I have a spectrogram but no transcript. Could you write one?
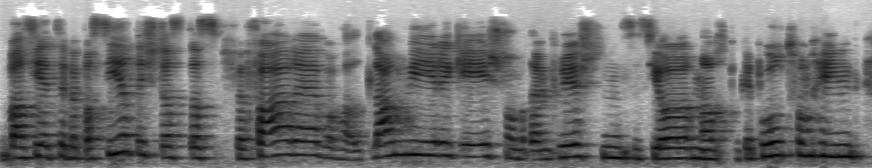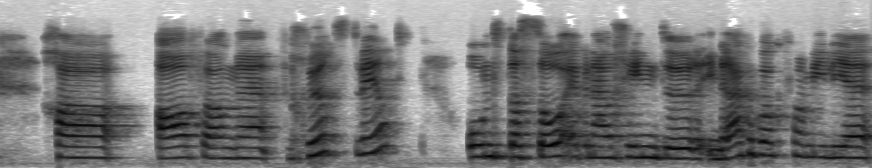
was jetzt eben passiert, ist, dass das Verfahren, das halt langwierig ist, wo man dann frühestens ein Jahr nach der Geburt vom Kind kann anfangen, verkürzt wird und dass so eben auch Kinder in Regenbogenfamilien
